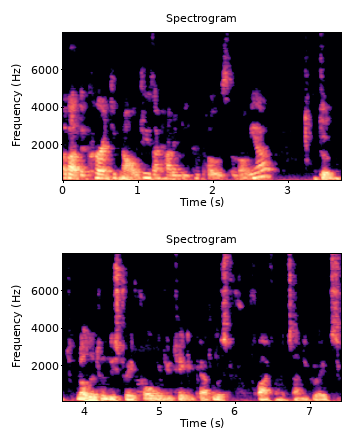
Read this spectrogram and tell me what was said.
about the current technologies on how to decompose ammonia. It's relatively straightforward. You take a catalyst, 500 centigrades,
